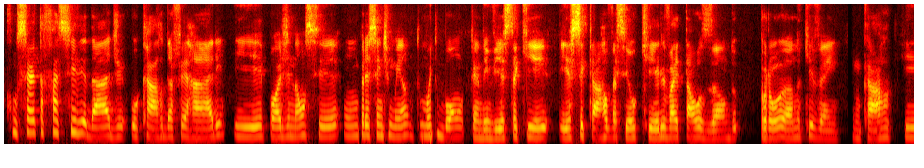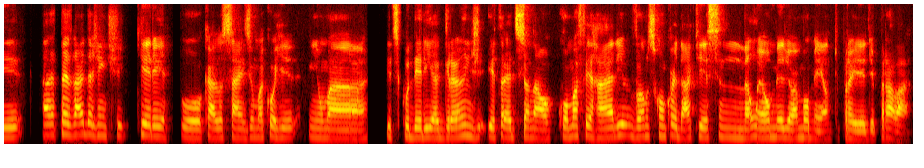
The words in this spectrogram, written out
com certa facilidade o carro da Ferrari e pode não ser um pressentimento muito bom, tendo em vista que esse carro vai ser o que ele vai estar tá usando pro ano que vem. Um carro que, apesar da gente querer o Carlos Sainz em uma corrida, em uma escuderia grande e tradicional como a Ferrari, vamos concordar que esse não é o melhor momento para ele ir para lá.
